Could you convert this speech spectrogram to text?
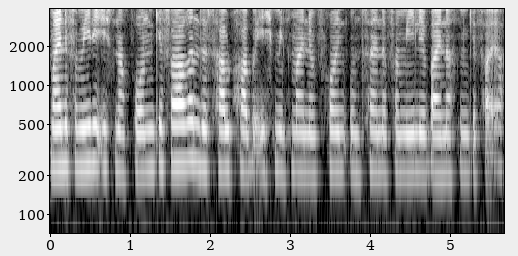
Meine Familie ist nach Polen gefahren, deshalb habe ich mit meinem Freund und seiner Familie Weihnachten gefeiert.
